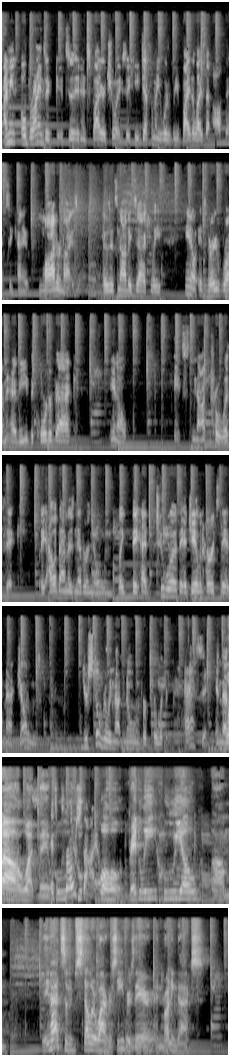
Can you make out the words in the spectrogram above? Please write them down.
I mean, O'Brien's a it's a, an inspired choice. Like, he definitely would revitalize that offense and kind of modernize it because it's not exactly, you know, it's very run heavy. The quarterback, you know, it's not prolific. Like Alabama's never known. Like they had Tua, they had Jalen Hurts, they had Mac Jones. You're still really not known for prolific passing in that. Well, what they It's pro style. Well, Ridley, Julio, um, they've had some stellar wide receivers there and running backs.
